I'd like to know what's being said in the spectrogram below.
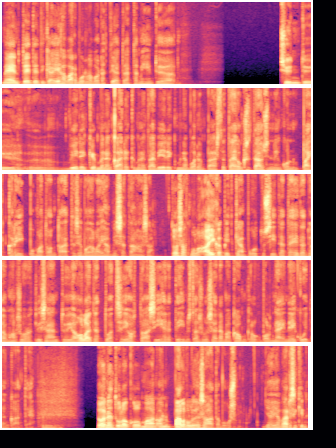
Me ei nyt ei tietenkään ihan varmuudella voida tietää, että mihin työ syntyy 50, 20 tai 50 vuoden päästä, tai onko se täysin niin kuin paikka riippumatonta, että se voi olla ihan missä tahansa. Toisaalta mulla on aika pitkään puhuttu siitä, että etätyömahdollisuudet lisääntyy ja oletettu, että se johtaa siihen, että ihmiset asuisivat enemmän kaupunkiulkopuolella. Näin ei kuitenkaan tee. Mm. Toinen tulokulma on, on palvelujen saatavuus. Ja, ja varsinkin,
